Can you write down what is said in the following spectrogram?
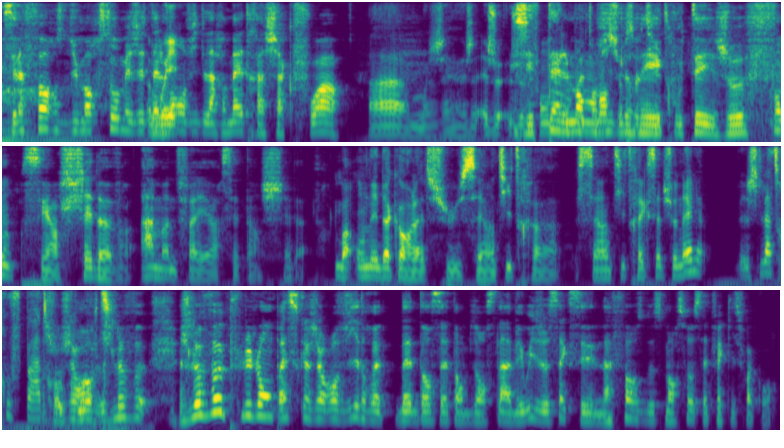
C'est la force du morceau, mais j'ai tellement Oui. envie de la remettre à chaque fois. Ah, moi, je, je, je, J'ai tellement envie de le réécouter. Je fonds. C'est un chef-d'œuvre. I'm on fire, c'est un chef-d'œuvre. Bah, on est d'accord là-dessus. C'est un titre, euh, c'est un titre exceptionnel. Je la trouve pas trop je, courte. je le veux, je le veux plus long parce que j'ai envie d'être dans cette ambiance-là. Mais oui, je sais que c'est la force de ce morceau, c'est le fait qu'il soit court.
